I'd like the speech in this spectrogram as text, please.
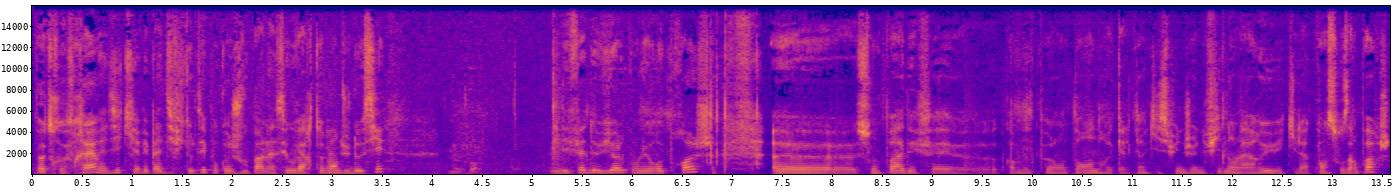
Votre frère m'a dit qu'il n'y avait pas de difficulté pour que je vous parle assez ouvertement du dossier. D'accord. Les faits de viol qu'on lui reproche euh, sont pas des faits euh, comme on peut entendre, quelqu'un qui suit une jeune fille dans la rue et qui la coince sous un Porsche.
